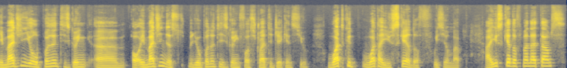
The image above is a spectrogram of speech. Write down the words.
Imagine your opponent is going um, or imagine your opponent is going for strategy against you. What could what are you scared of with your map? Are you scared of Men-at-Arms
